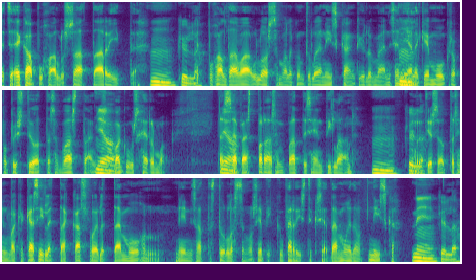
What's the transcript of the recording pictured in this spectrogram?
että se eka puhallus saattaa riittää. Mm, kyllä. Et puhaltaa vaan ulos samalla, kun tulee niskaan kylmään, niin sen mm. jälkeen muu kroppa pystyy ottaa sen vastaan, kun Joo. se vakuushermo. Tässä Joo. pääst parasympaattiseen tilaan. Mm, kyllä. Mutta jos ottaisin vaikka käsille tai kasvoille tai muuhun, niin saattaisi tulla semmoisia pikkuväristyksiä tai muita, mutta niska. Niin, kyllä.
